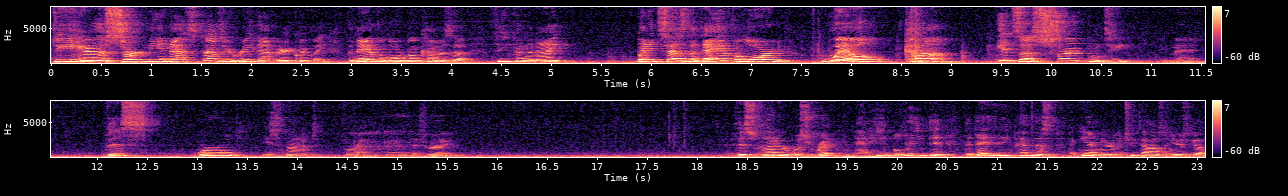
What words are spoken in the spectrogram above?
Do you hear the certainty in that? Sometimes we read that very quickly. The day of the Lord will come as a thief in the night. But it says the day of the Lord will come. It's a certainty. Amen. This world is not forever. That's right. This letter was written, and he believed it the day that he penned this, again, nearly 2,000 years ago.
